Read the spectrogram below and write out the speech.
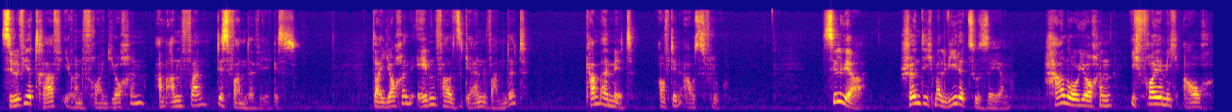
Silvia traf ihren Freund Jochen am Anfang des Wanderweges. Da Jochen ebenfalls gern wandert, kam er mit auf den Ausflug. Silvia, schön dich mal wiederzusehen. Hallo Jochen, ich freue mich auch.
